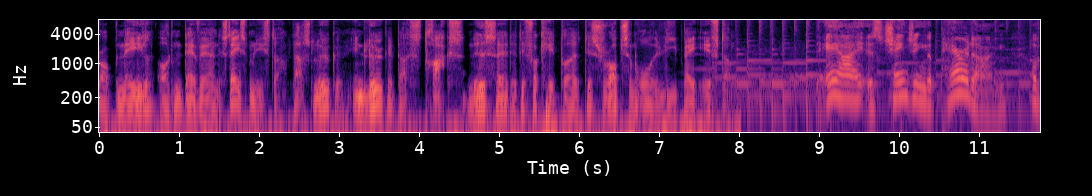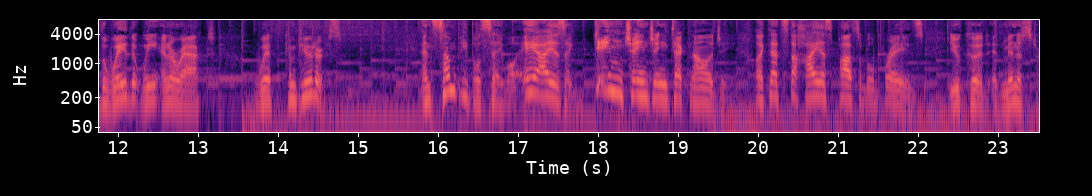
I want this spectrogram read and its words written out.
Rob Nail og den daværende statsminister, Lars Løkke. En Løkke, der straks nedsatte det forkædrede Disruption-råd lige bagefter. The AI is changing the paradigm of the way that we interact with computers. And some people say, well, AI is a game changing technology. Like that's the highest possible praise you could administer.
